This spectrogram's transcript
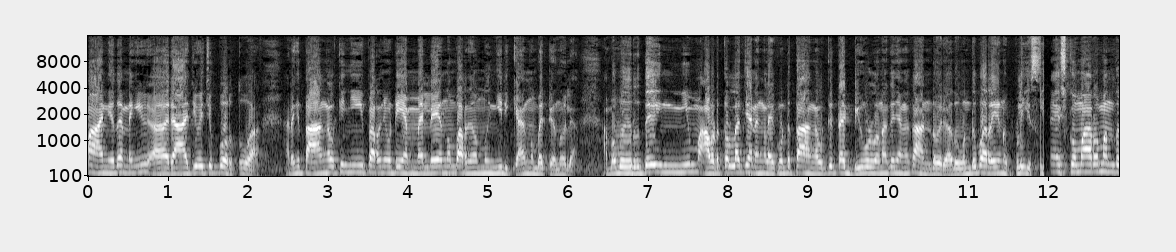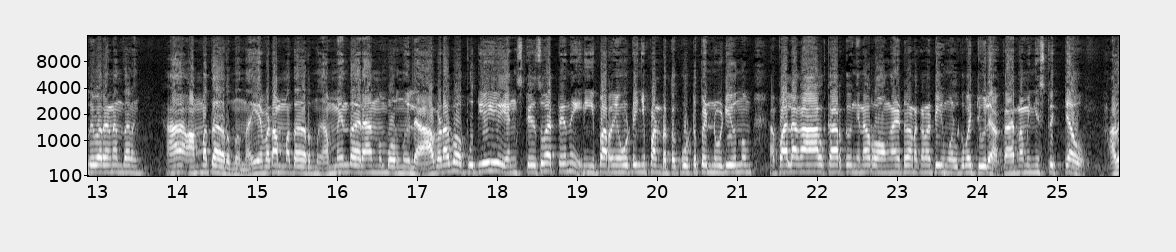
മാന്യത ഉണ്ടെങ്കിൽ രാജിവെച്ച് പുറത്തു പോവാ. അല്ലെങ്കിൽ താങ്കൾക്ക് ഇനി പറഞ്ഞുകൊണ്ട് എം എൽ എ എന്നും പറഞ്ഞൊന്നും ഇനി ഇരിക്കാനൊന്നും പറ്റുന്നില്ല. അപ്പൊ വെറുതെ ഇനിയും അവിടുത്തെ ജനങ്ങളെ കൊണ്ട് താങ്കൾക്ക് ഇട്ട് അടി കൊള്ളണൊക്കെ ഞങ്ങൾ കണ്ടുവരും അതുകൊണ്ട് പറയണു പ്ലീസ് ദിനേഷ് കുമാർ മന്ത്രി പറയണ എന്താണ്? ആ അമ്മ തകർന്നു. എവിടെ അമ്മ തകർന്നു? അമ്മയും തരാനൊന്നും പോകുന്നില്ല. അവിടെ പുതിയ യങ്സ്റ്റേഴ്സ് വരട്ടേന്ന്. നീ പറഞ്ഞ കൂട്ട് ഇനി പണ്ടത്തെ കൂട്ട് പെണ്ണുപിടിയൊന്നും പല ആൾക്കാർക്കും ഇങ്ങനെ റോങ് ആയിട്ട് നടക്കുന്ന ടീമുകൾക്ക് പറ്റൂല. കാരണം ഇനി സ്ട്രിക്റ്റ് ആവും. അത്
